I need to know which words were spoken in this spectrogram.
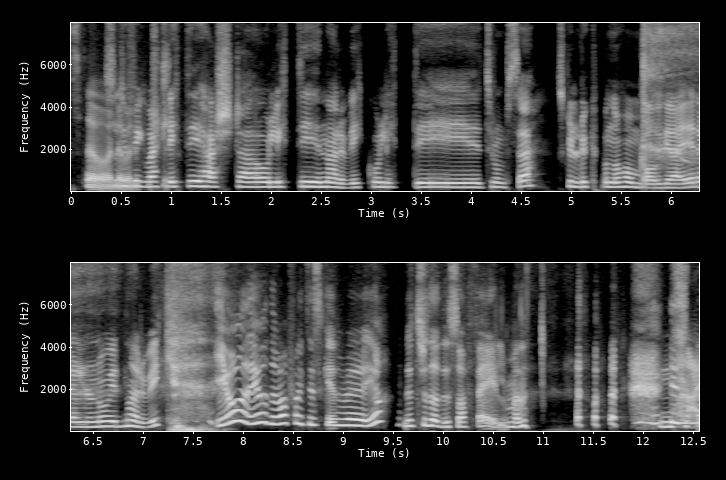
Så det Så du fikk vært litt i Herstad og litt i Narvik og litt i Tromsø? Skulle du ikke på noen håndballgreier eller noe i Narvik? Jo, jo, det var faktisk en Ja, du trodde at du sa feil, men Nei,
